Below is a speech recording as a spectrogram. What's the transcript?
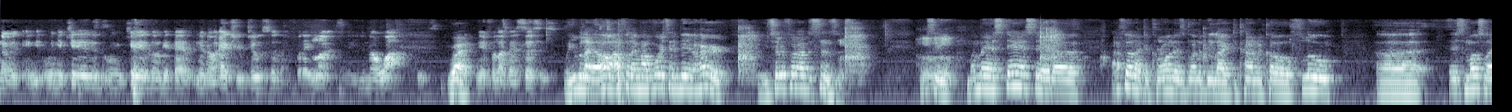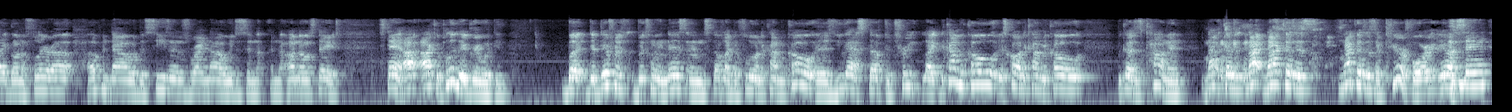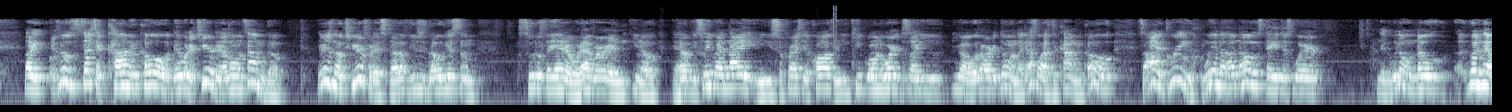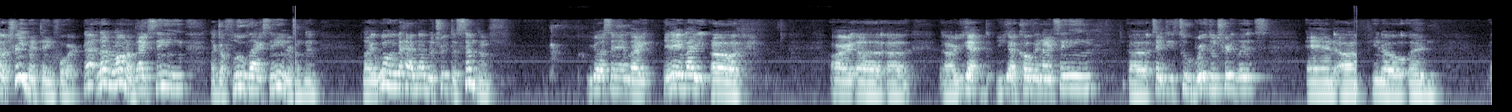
you know when your kids when your kids don't get that you know extra juice for their lunch, you know why? Right. You feel like that census. Well, you be like, oh, I feel like my voice ain't being heard. You should have filled out the census. Let me see. My man Stan said, uh, I feel like the corona is going to be like the common cold flu. Uh, it's most like going to flare up, up and down with the seasons. Right now, we're just in the, in the unknown stage. Stan, I, I completely agree with you. But the difference between this and stuff like the flu and the common cold is you got stuff to treat. Like the common cold is called the common cold because it's common, not because it's not not because it's not because it's a cure for it. You know what I'm saying? Like if it was such a common cold, they would have cured it a long time ago. There is no cure for this stuff. You just go get some Sudafed or whatever, and you know it helps you sleep at night, and you suppress your cough, and you keep going to work just like you you know was already doing. Like that's why it's the common cold. So I agree. We're in the unknown stages where nigga, we don't know. We don't even have a treatment thing for it. Not, let alone a vaccine, like a flu vaccine or something. Like we don't even have nothing to treat the symptoms. You know what I'm saying? Like it ain't like uh, all right, uh, uh, uh you got you got COVID nineteen. Uh, take these two breathing treatments, and um, you know, and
